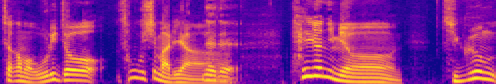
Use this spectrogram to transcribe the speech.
잠깐만. 우리 저 성구 씨 말이야. 네네. 8년이면 지금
